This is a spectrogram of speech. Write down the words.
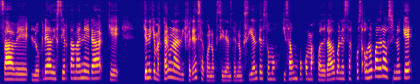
sabe, lo crea de cierta manera que tiene que marcar una diferencia con Occidente. En Occidente somos quizás un poco más cuadrados con esas cosas, o no cuadrados, sino que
